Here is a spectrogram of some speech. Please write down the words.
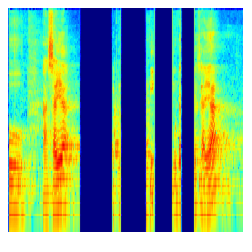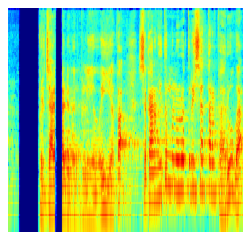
Oh, nah saya saya bercanda dengan beliau. Iya Pak, sekarang itu menurut riset terbaru Pak,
